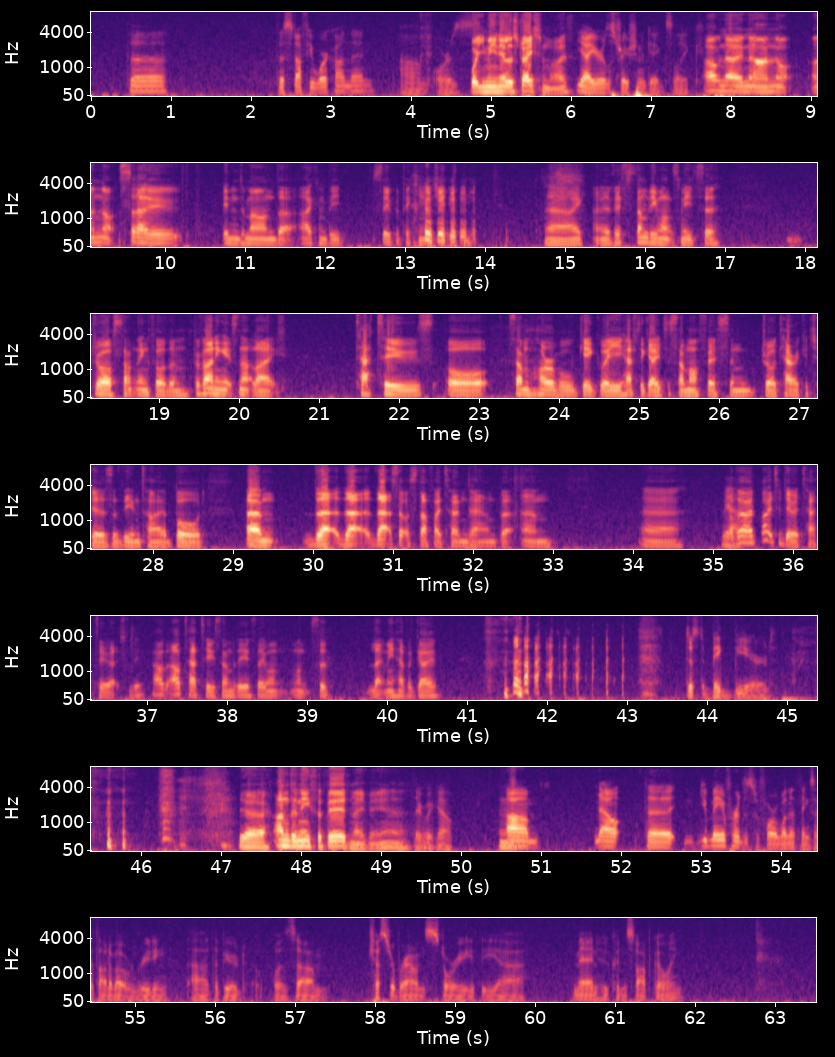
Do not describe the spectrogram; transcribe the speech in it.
the the stuff you work on then, um, or is What you mean illustration wise? yeah your illustration gigs like Oh no, no, I'm not. I'm not so in demand that I can be super picky and choosy. no, I kind of if somebody wants me to draw something for them, providing it's not like tattoos or some horrible gig where you have to go to some office and draw caricatures of the entire board. Um, that that that sort of stuff I turn down, but um, uh, Yeah. although I'd like to do a tattoo actually, I'll I'll tattoo somebody if they want want to let me have a go. just a big beard? Yeah, underneath the beard maybe. Yeah. There we go. Mm. Um, now the you may have heard this before. One of the things I thought about when reading uh, the beard was um, Chester Brown's story, the uh, man who couldn't stop going.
